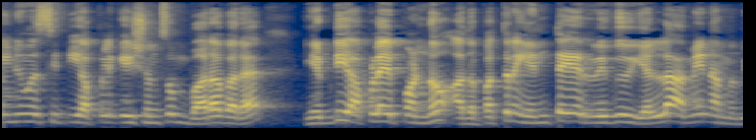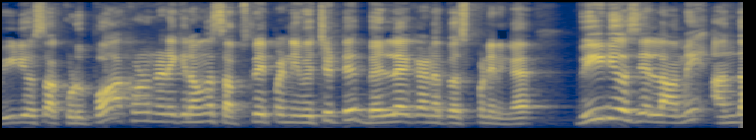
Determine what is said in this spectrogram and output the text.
யூனிவர்சிட்டி அப்ளிகேஷன்ஸும் வர வர எப்படி அப்ளை பண்ணோம் அதை பற்றின என்டையர் ரிவ்யூ எல்லாமே நம்ம வீடியோஸாக கொடுப்போம். பார்க்கணும்னு நினைக்கிறவங்க சப்ஸ்கிரைப் பண்ணி வச்சுட்டு பெல் ஐக்கானை ப்ரெஸ் பண்ணிடுங்க. வீடியோஸ் எல்லாமே அந்த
